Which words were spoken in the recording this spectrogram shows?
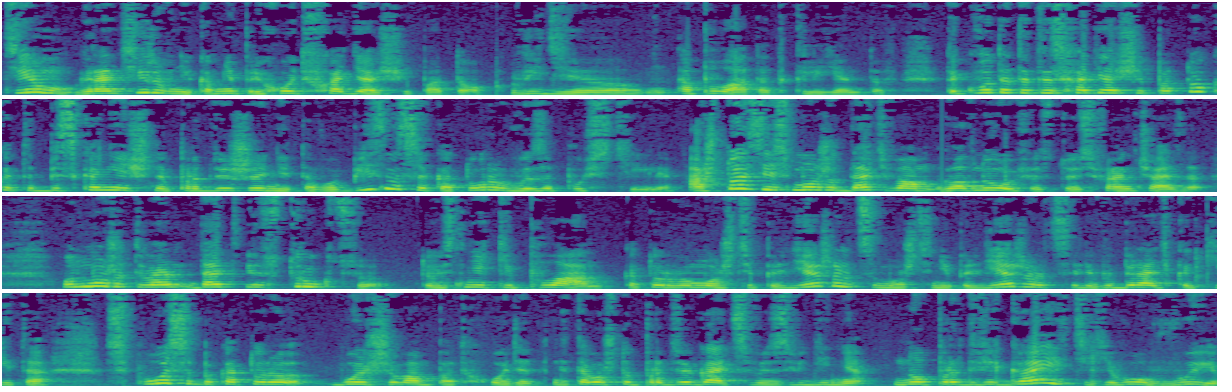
тем гарантированнее ко мне приходит входящий поток в виде э, оплат от клиентов. Так вот, этот исходящий поток – это бесконечное продвижение того бизнеса, который вы запустили. А что здесь может дать вам главный офис, то есть франчайзер? Он может вам дать инструкцию, то есть некий план, который вы можете придерживаться, можете не придерживаться, или выбирать какие-то способы, которые больше вам подходят для того, чтобы продвигать свое заведение. Но продвигаете его вы.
